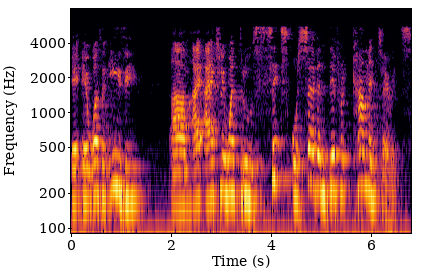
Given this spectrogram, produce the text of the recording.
it wasn't easy. Um, I, I actually went through six or seven different commentaries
